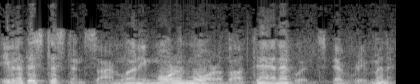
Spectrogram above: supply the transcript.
even at this distance, I'm learning more and more about Dan Edwards every minute.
